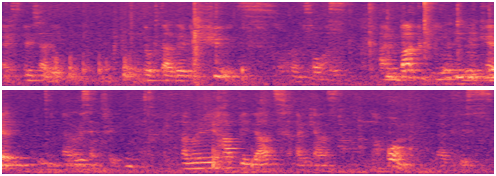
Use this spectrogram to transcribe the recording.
especially Dr. David Hughes from SOAS. I'm back in the UK uh, recently. I'm really happy that I can perform like this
